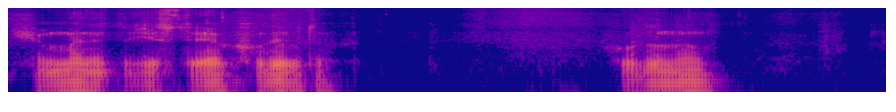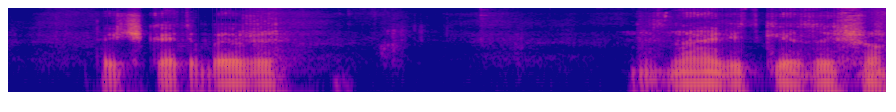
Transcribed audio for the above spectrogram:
Що в мене тоді стояк ходив так. Ходуном. Так чекайте, бо я вже не знаю, відки я зайшов.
